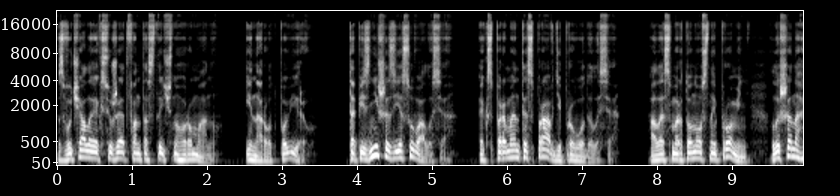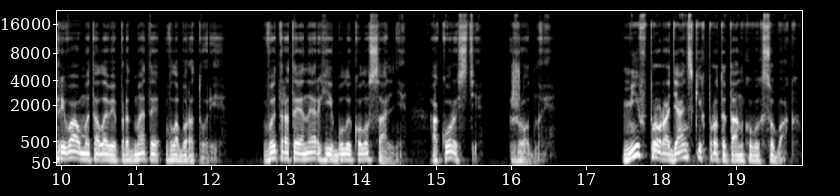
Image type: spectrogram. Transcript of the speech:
Звучало як сюжет фантастичного роману, і народ повірив. Та пізніше з'ясувалося експерименти справді проводилися, але смертоносний промінь лише нагрівав металеві предмети в лабораторії. Витрати енергії були колосальні, а користі жодної. Міф про радянських протитанкових собак.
